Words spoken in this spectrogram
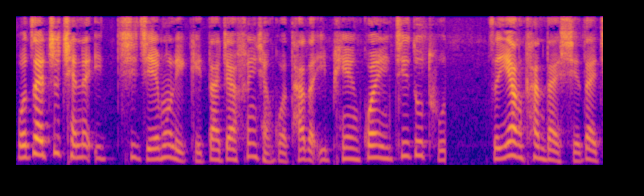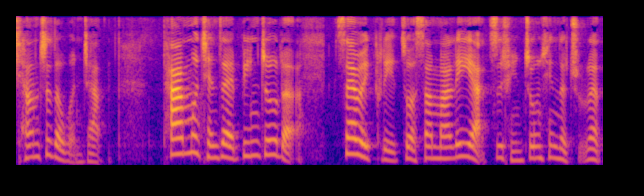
我在之前的一期节目里给大家分享过他的一篇关于基督徒怎样看待携带枪支的文章。他目前在宾州的 s a v i k 里做撒玛利亚咨询中心的主任。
